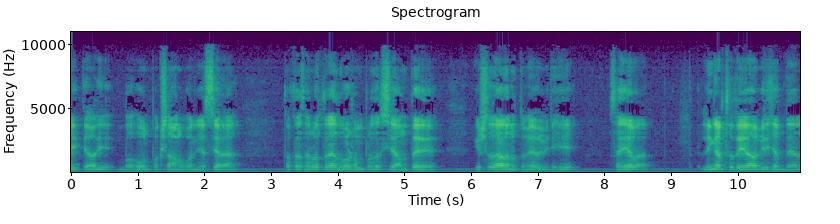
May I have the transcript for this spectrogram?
इत्यादि बहून् पक्षान् उपन्यस्य तत्र सर्वत्र दोषं प्रदर्श्य अन्ते इष्टसाधनत्वमेव विधिः स एव लिङ्गर्थतया विधिशब्देन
